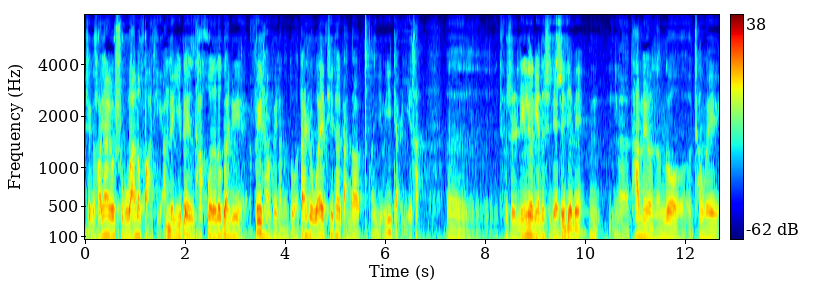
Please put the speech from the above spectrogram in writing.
这个好像有数不完的话题啊。这一辈子他获得的冠军也非常非常的多，但是我也替他感到有一点遗憾。呃，就是零六年的世界杯，世界杯，嗯，呃，他没有能够成为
